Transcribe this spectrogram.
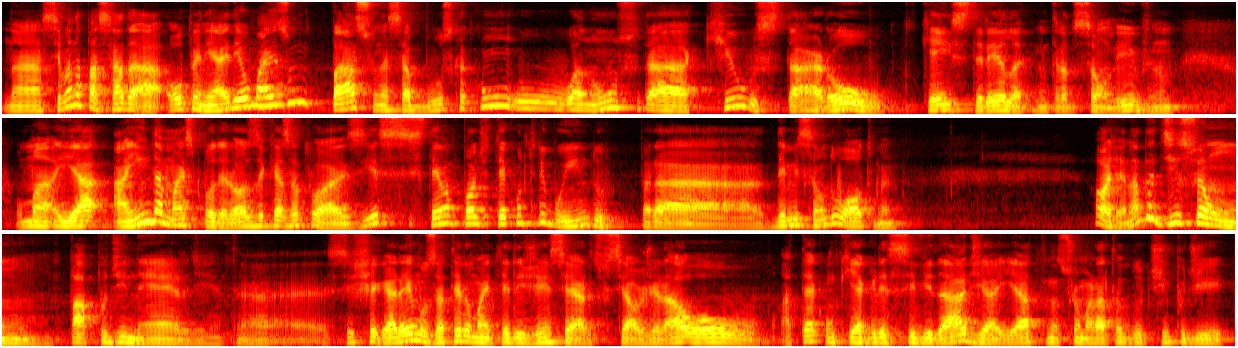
Na semana passada, a OpenAI deu mais um passo nessa busca com o anúncio da Q-Star, ou Q-Estrela, em tradução livre, né? uma IA ainda mais poderosa que as atuais. E esse sistema pode ter contribuindo para a demissão do Altman. Olha, nada disso é um papo de nerd. Tá? Se chegaremos a ter uma inteligência artificial geral ou até com que agressividade a IA transformará todo tipo de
